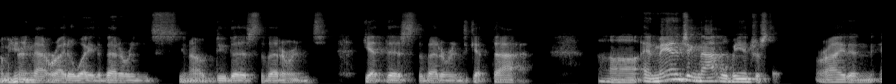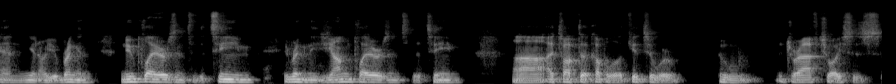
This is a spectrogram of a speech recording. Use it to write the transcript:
I'm hearing that right away. The veterans, you know, do this. The veterans get this. The veterans get that. Uh, and managing that will be interesting, right? And and you know, you're bringing new players into the team. You're bringing these young players into the team. Uh, I talked to a couple of kids who were who were draft choices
